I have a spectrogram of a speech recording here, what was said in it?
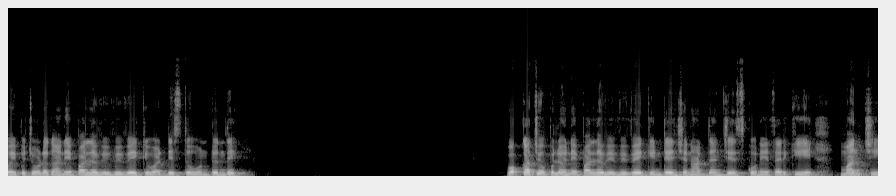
వైపు చూడగానే పల్లవి వివేక్కి వడ్డిస్తూ ఉంటుంది. ఒక్క చూపులోనే పల్లవి వివేక్ ఇంటెన్షన్ అర్థం చేసుకునేసరికి మంచి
